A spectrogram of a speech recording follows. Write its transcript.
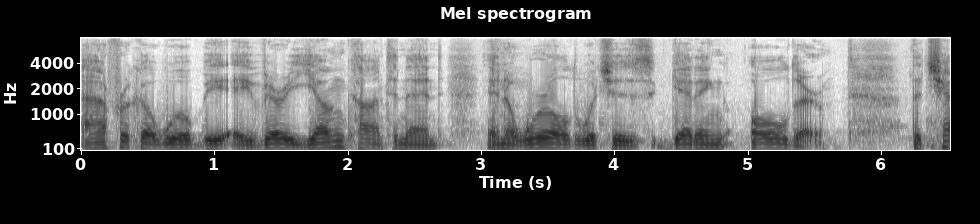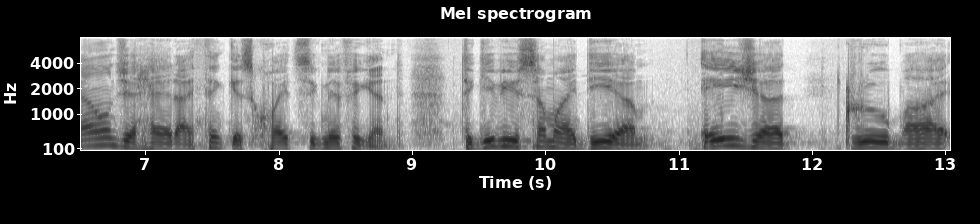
Africa will be a very young continent in a world which is getting older. The challenge ahead, I think, is quite significant. To give you some idea, Asia grew by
